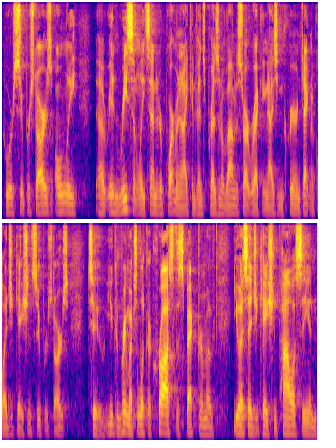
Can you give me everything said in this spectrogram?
who are superstars only uh, in recently, Senator Portman and I convinced President Obama to start recognizing career and technical education superstars too. You can pretty much look across the spectrum of U.S. education policy, and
